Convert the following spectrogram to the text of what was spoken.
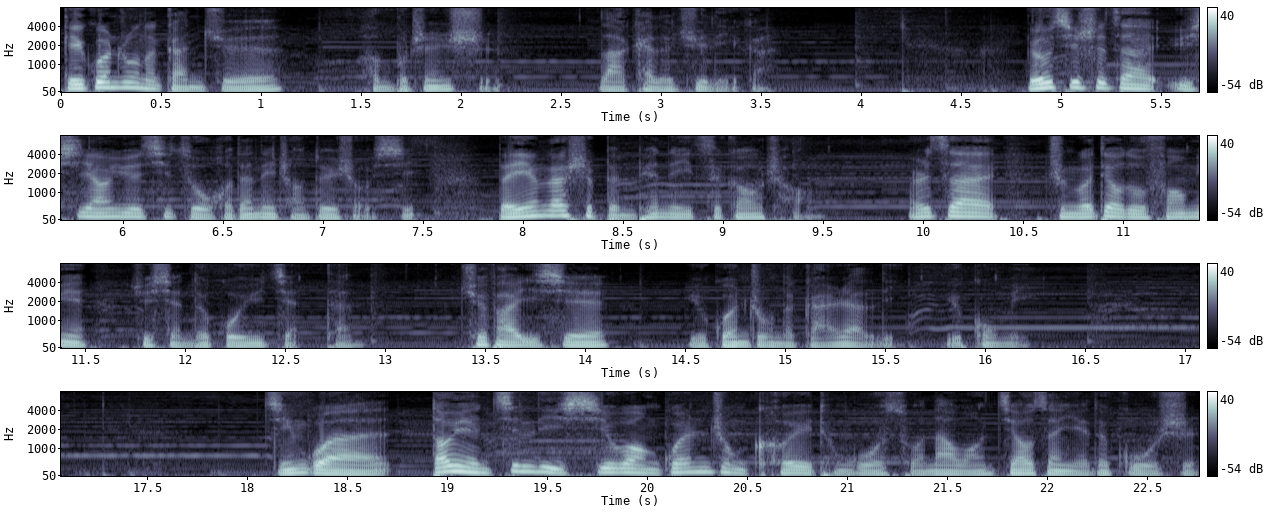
给观众的感觉很不真实，拉开了距离感。尤其是在与西洋乐器组合的那场对手戏，本应该是本片的一次高潮，而在整个调度方面却显得过于简单，缺乏一些与观众的感染力与共鸣。尽管导演尽力希望观众可以通过唢呐王焦赞爷的故事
